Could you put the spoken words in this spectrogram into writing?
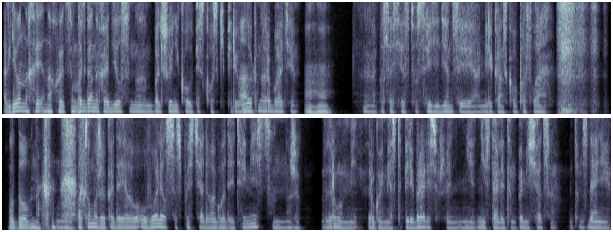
А где он находится? Он тогда находился на Большой Никола Песковский переулок а. на Арбате. Э, по соседству с резиденцией американского посла. Удобно. Да, потом уже, когда я уволился, спустя два года и три месяца, он уже в, другом, в другое место перебрались, уже не, не стали там помещаться в этом здании.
